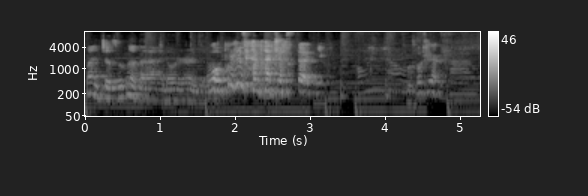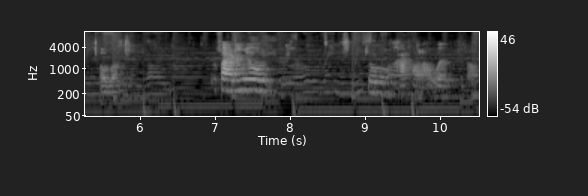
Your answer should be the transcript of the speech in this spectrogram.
曼彻斯特大家还都是认识的，我不是在曼彻斯特，你不是，好吧？反正就就还好了，我也不知道。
